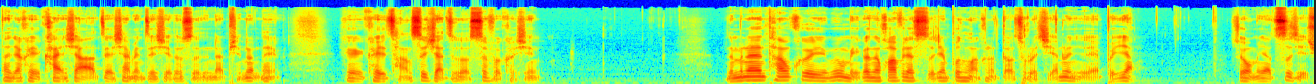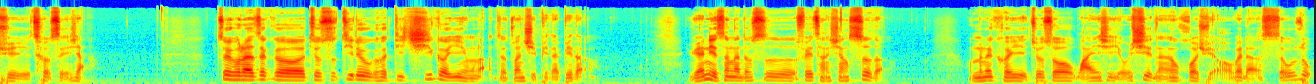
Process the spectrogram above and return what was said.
大家可以看一下，这下面这些都是人的评论，那可以可以尝试一下，就说是否可行。人们呢，他会因为每个人花费的时间不同啊，可能得出的结论也不一样，所以我们要自己去测试一下。最后呢，这个就是第六个和第七个应用了，这赚取比特币的，原理上呢都是非常相似的。我们呢可以就是说玩一些游戏，然后获取额外的收入。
